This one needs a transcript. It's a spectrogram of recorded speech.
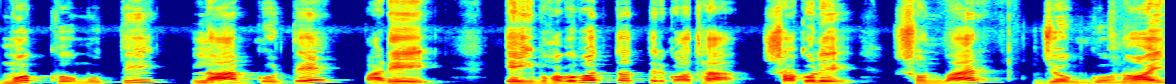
মোক্ষ মুক্তি লাভ করতে পারে। এই ভগবত তত্ত্বের কথা সকলে শোনবার যোগ্য নয়।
